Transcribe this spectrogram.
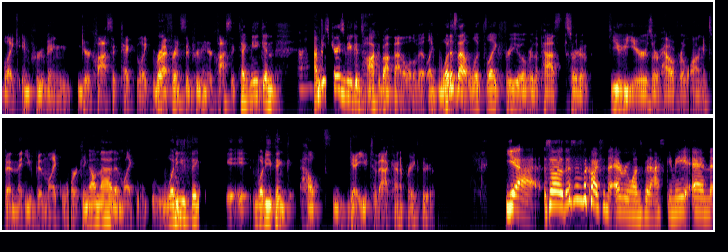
like improving your classic tech, like reference improving your classic technique. And uh-huh. I'm just curious if you can talk about that a little bit. Like, what does that looked like for you over the past sort of few years or however long it's been that you've been like working on that? And like, what do you think? What do you think helped get you to that kind of breakthrough? Yeah. So this is the question that everyone's been asking me. And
